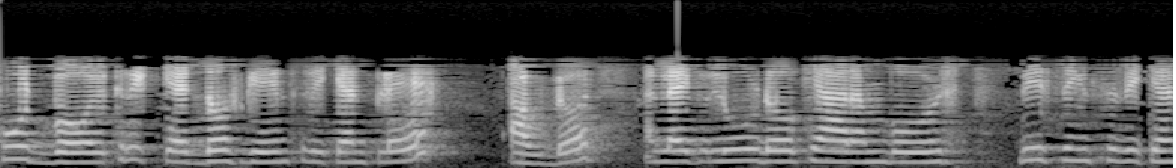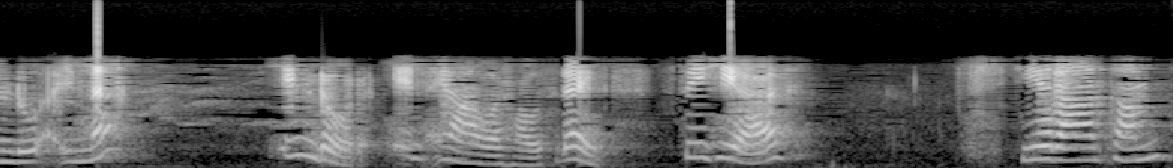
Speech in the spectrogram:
football, cricket, those games we can play outdoor and like ludo, carom board, these things we can do in a indoor in, in our house, right? See here, here are some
